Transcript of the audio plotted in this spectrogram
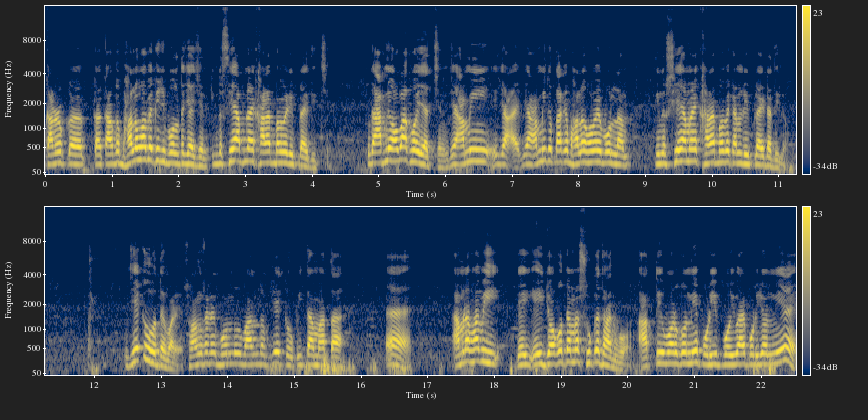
কারোর কাউকে ভালোভাবে কিছু বলতে চাইছেন, কিন্তু সে আপনার খারাপভাবে রিপ্লাই দিচ্ছে। কিন্তু আপনি অবাক হয়ে যাচ্ছেন যে আমি যা- আমি তো তাকে ভালোভাবে বললাম, কিন্তু সে আমায় খারাপভাবে কেন রিপ্লাইটা দিল? যে কেউ হতে পারে, সংসারের বন্ধু, বান্ধব, যে কেউ, পিতা, মাতা হ্যাঁ। আমরা ভাবি যে এই জগতে আমরা সুখে থাকব, আত্মীয়বর্গ নিয়ে, পরি, পরিবার, পরিজন নিয়ে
